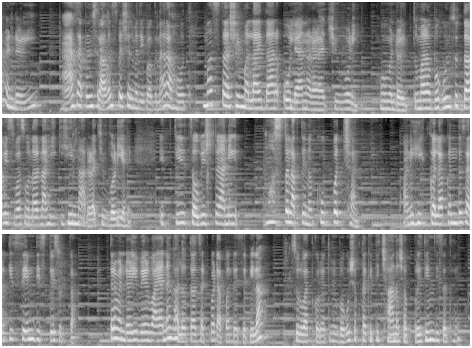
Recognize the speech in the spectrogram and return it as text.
मंडळी. आज आपण श्रावण स्पेशलमध्ये बघणार आहोत मस्त अशी मलाईदार ओल्या नारळाची वडी. हो मंडळी तुम्हाला बघूनसुद्धा विश्वास होणार नाही की ही नारळाची वडी आहे. इतकी चविष्ट आणि मस्त लागते ना खूपच छान. आणि ही कलाकंदसारखी सेम दिसते सुद्धा. तर मंडळी वेळ वाया न घालवता झटपट आपण रेसिपीला सुरुवात करूया. तुम्ही बघू शकता किती छान अशा प्रतिम दिसत आहे.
